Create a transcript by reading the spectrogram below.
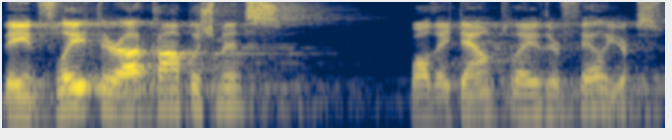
They inflate their accomplishments while they downplay their failures.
